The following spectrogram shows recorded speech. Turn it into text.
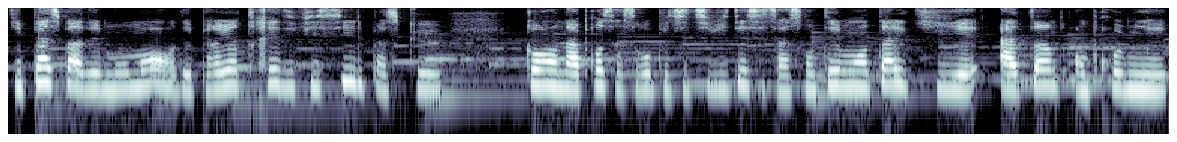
qui passe par des moments, des périodes très difficiles parce que quand on apprend sa séropositivité, c'est sa santé mentale qui est atteinte en premier.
